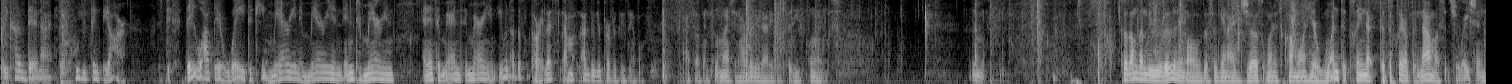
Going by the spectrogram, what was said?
because they're not who you think they are. They go out their way to keep marrying and marrying and intermarrying and intermarrying, and intermarrying, even other. All right, let's. I'm, I'll give you a perfect example. I'm talking too much, and I really got to get to these points. Let me see. because I'm going to be revisiting all of this again. I just wanted to come on here one to clean up to, to clear up the Nama situation,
